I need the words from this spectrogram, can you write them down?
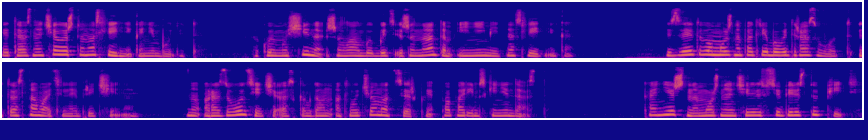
Это означало, что наследника не будет. Какой мужчина желал бы быть женатым и не иметь наследника? Из-за этого можно потребовать развод. Это основательная причина. Но развод сейчас, когда он отлучен от церкви, Папа Римский не даст. Конечно, можно через все переступить,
